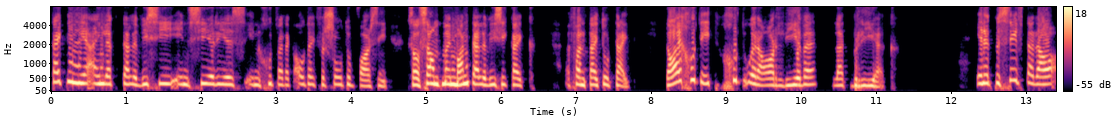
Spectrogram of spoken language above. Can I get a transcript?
kyk nie meer eintlik televisie en series en goed wat ek altyd versot op was nie. Ek sal saam met my man televisie kyk van tyd tot tyd. Daai goed het goed oor haar lewe laat breek. En ek besef dat daar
